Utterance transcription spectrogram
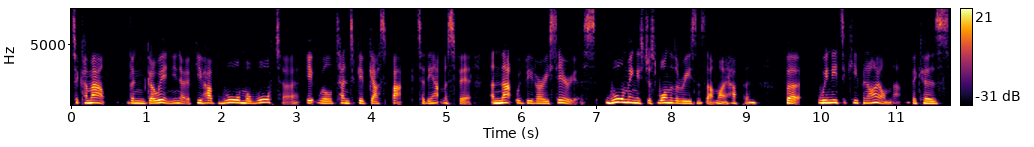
to come out than go in. You know, if you have warmer water, it will tend to give gas back to the atmosphere, and that would be very serious. Warming is just one of the reasons that might happen. But we need to keep an eye on that because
